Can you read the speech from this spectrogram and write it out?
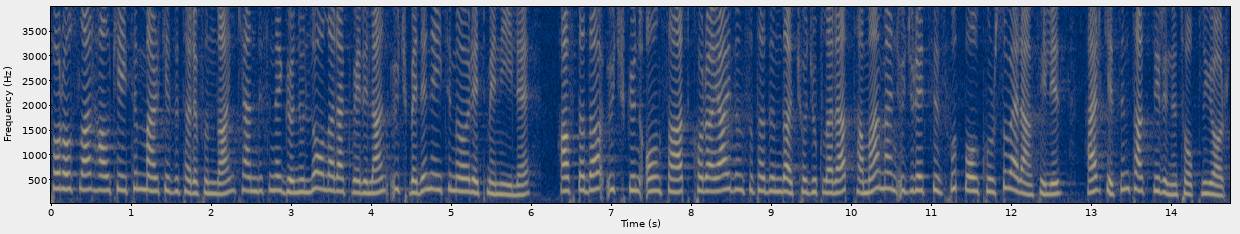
Toroslar Halk Eğitim Merkezi tarafından kendisine gönüllü olarak verilen 3 beden eğitimi öğretmeniyle haftada 3 gün 10 saat Koray Aydın Stadında çocuklara tamamen ücretsiz futbol kursu veren Filiz, herkesin takdirini topluyor.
